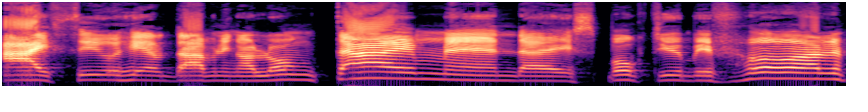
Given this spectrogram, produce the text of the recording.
I see you here davening a long time, and I spoke to you before,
